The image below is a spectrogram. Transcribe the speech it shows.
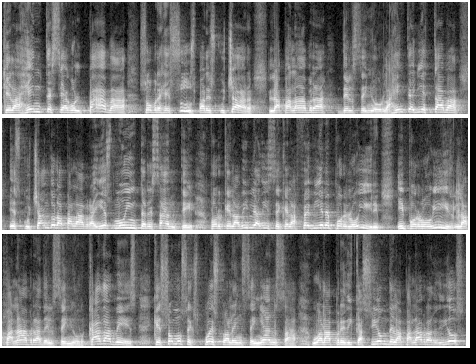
que la gente se agolpaba sobre Jesús para escuchar la palabra del Señor. La gente allí estaba escuchando la palabra y es muy interesante porque la Biblia dice que la fe viene por el oír y por oír la palabra del Señor. Cada vez que somos expuestos a la enseñanza, o a la predicación de la palabra de Dios,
